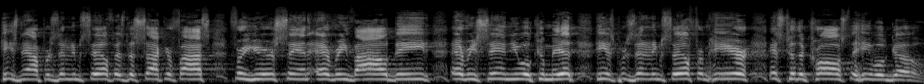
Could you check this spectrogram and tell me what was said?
He's now presented himself as the sacrifice for your sin, every vile deed, every sin you will commit. He has presented himself from here. It's to the cross that he will go.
